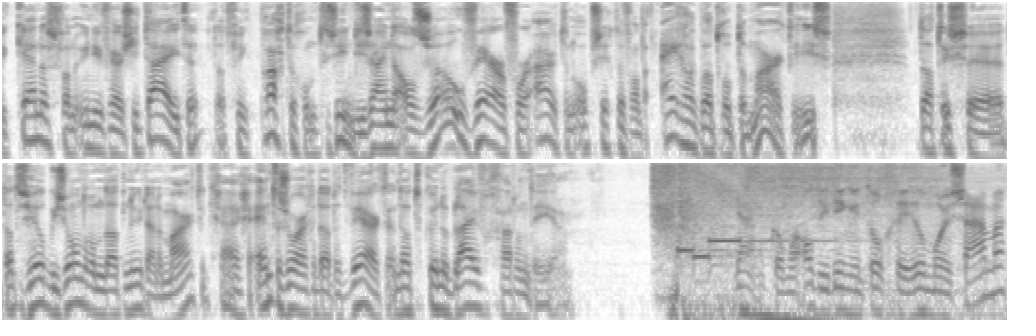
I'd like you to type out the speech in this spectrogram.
de kennis van universiteiten. Dat vind ik prachtig om te zien. Die zijn er al zo ver vooruit ten opzichte van eigenlijk wat er op de markt is. Dat is, eh, dat is heel bijzonder om dat nu naar de markt te krijgen. En te zorgen dat het werkt. En dat te kunnen blijven garanderen. Ja, dan komen al die dingen toch heel mooi samen.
